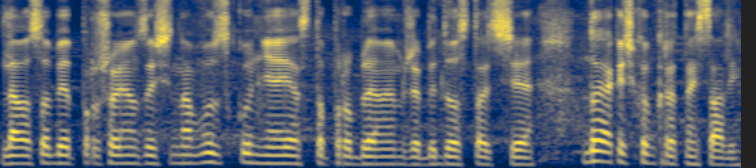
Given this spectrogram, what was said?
dla osoby poruszającej się na wózku. Nie jest to problemem, żeby dostać się do jakiejś konkretnej sali.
